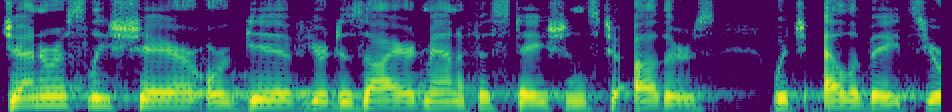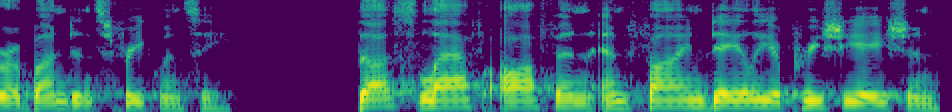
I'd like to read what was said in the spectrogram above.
Generously share or give your desired manifestations to others, which elevates your abundance frequency. Thus, laugh often and find daily appreciation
